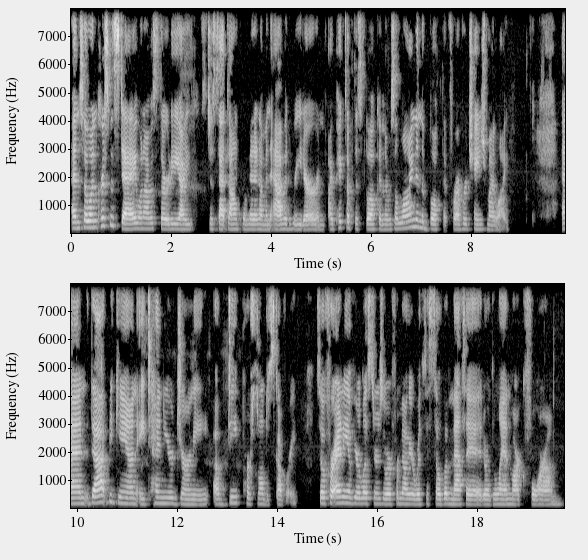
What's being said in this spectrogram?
And so on Christmas Day, when I was 30, I just sat down for a minute. I'm an avid reader, and I picked up this book, and there was a line in the book that forever changed my life. And that began a 10 year journey of deep personal discovery. So, for any of your listeners who are familiar with the Silva Method or the Landmark Forum,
